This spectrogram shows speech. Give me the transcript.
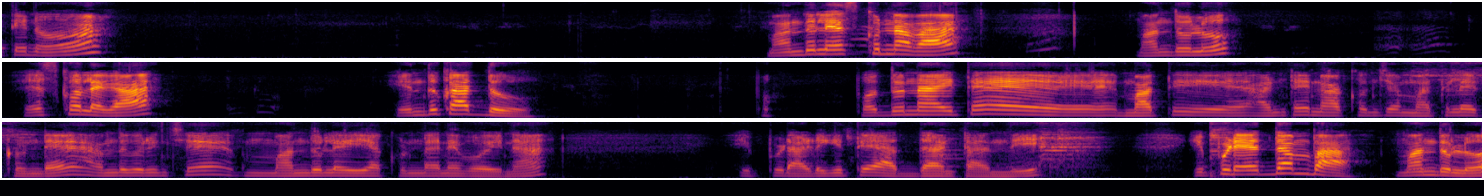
తిను. మందులు వేసుకున్నావా మందులు? వేసుకోలేగా? ఎందుకు వద్దు పొ- పొద్దున్న అయితే మతి అంటే నాకు కొంచెం మతి లేకుండే అందు గురించే మందులు వేయకుండానే పోయినా. ఇప్పుడు అడిగితే వద్దంటుంది ఇప్పుడు వేద్దాం బా మందులు?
